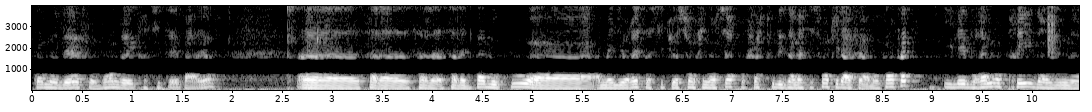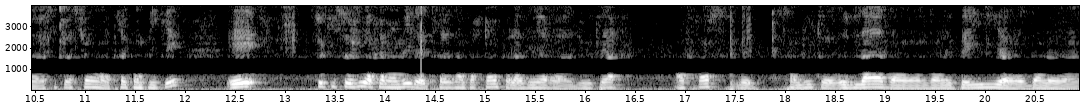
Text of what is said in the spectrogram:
comme EDF vend de l'électricité par ailleurs, ça l'aide pas beaucoup à améliorer sa situation financière pour faire tous les investissements qu'il a à faire. Donc en fait, il est vraiment pris dans une situation très compliquée, et ce qui se joue à Flamanville est très important pour l'avenir du nucléaire en France, mais sans doute au-delà dans, dans, les pays, euh, dans le,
